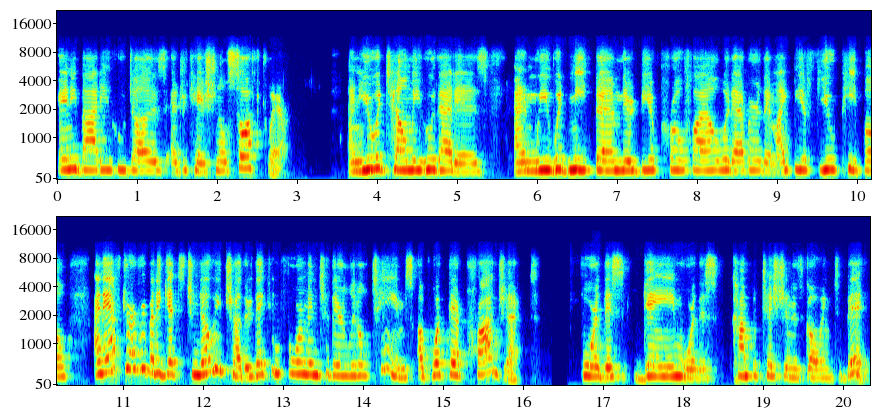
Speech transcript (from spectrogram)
anybody who does educational software? And you would tell me who that is and we would meet them. There'd be a profile whatever. There might be a few people. And after everybody gets to know each other they can form into their little teams of what their project for this game or this competition is going to be.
